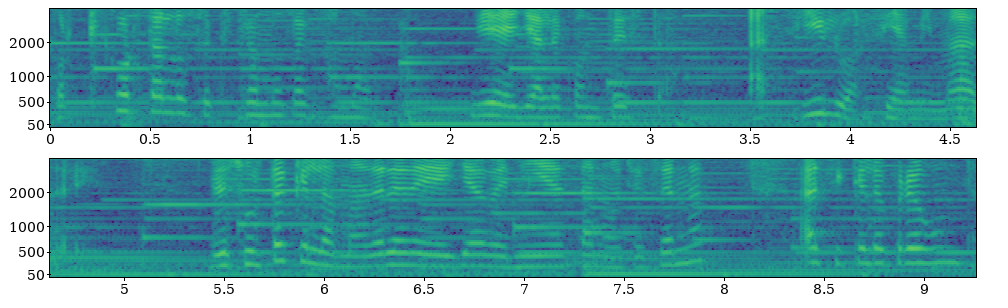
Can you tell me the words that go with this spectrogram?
¿por qué corta los extremos del jamón? Y ella le contesta, así lo hacía mi madre. Resulta que la madre de ella venía esa noche a cenar, así que le pregunta,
